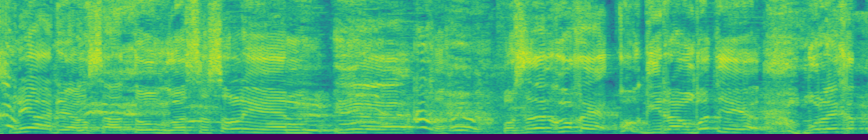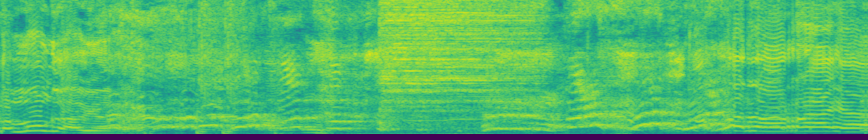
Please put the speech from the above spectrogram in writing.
Ini ada yang satu gue seselin. Iya. Maksudnya gue kayak kok girang banget ya. Boleh ketemu gak gitu? Nora ya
